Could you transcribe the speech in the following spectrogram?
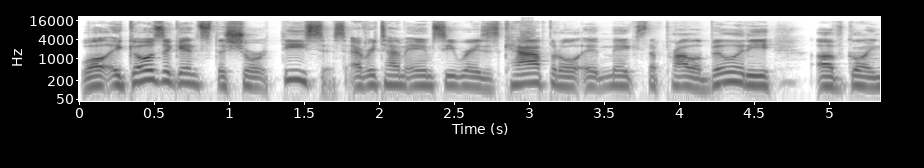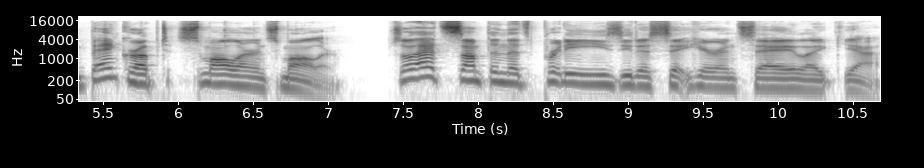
Well, it goes against the short thesis. Every time AMC raises capital, it makes the probability of going bankrupt smaller and smaller. So that's something that's pretty easy to sit here and say, like, yeah,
